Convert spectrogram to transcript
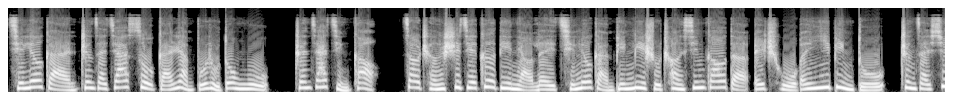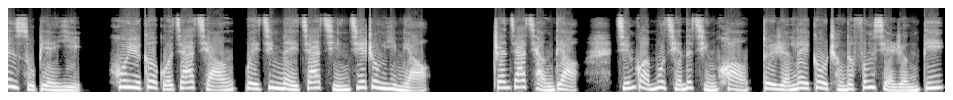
禽流感正在加速感染哺乳动物，专家警告，造成世界各地鸟类禽流感病例数创新高的 H5N1 病毒正在迅速变异，呼吁各国加强为境内家禽接种疫苗。专家强调，尽管目前的情况对人类构成的风险仍低。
